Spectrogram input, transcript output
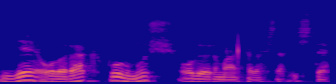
y olarak bulmuş oluyorum arkadaşlar. İşte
